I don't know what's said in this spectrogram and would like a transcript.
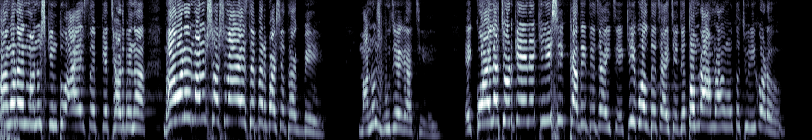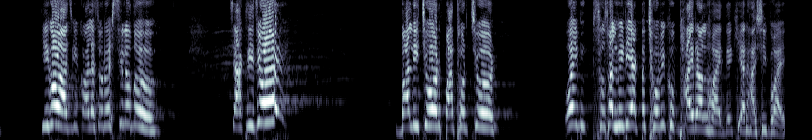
ভাঙড়ের মানুষ কিন্তু আইএসএফ কে ছাড়বে না। ভাঙড়ের মানুষ সবসময় আইএসএফ এর পাশে থাকবে। মানুষ বুঝে গেছে। এই কয়লা চোরকে এনে কি শিক্ষা দিতে চাইছে? কি বলতে চাইছে যে তোমরা আমরা মতো চুরি করো? কি গো, আজকে কয়লা চোর এসেছিল তো? চাকরি চোর? বালি চোর, পাথর চোর? ওই সোশ্যাল মিডিয়া একটা ছবি খুব ভাইরাল হয়, দেখি আর হাসি পায়।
